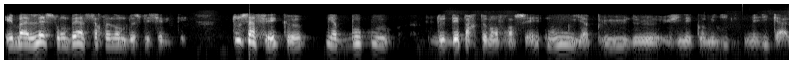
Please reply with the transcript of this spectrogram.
eh ben, laissent tomber un certain nombre de spécialités. Tout ça fait qu'il y a beaucoup de départements français où il n'y a plus de gynéco médical,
